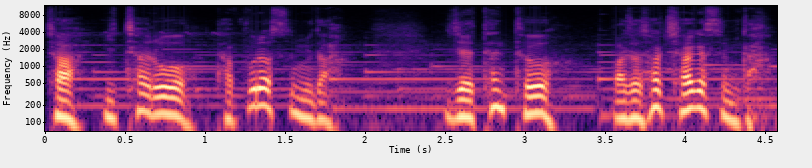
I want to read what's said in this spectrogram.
자 2차로 다 뿌렸습니다. 이제 텐트 마저 설치하겠습니다.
